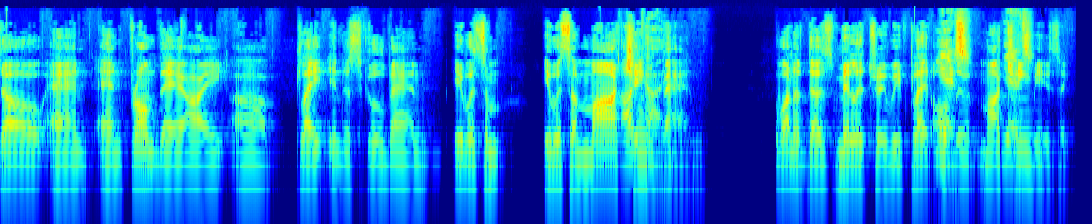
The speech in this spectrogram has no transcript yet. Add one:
So and and from there I uh, played in the school band. It was a it was a marching Okay. band, one of those military. We played all Yes, the marching yes. music,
